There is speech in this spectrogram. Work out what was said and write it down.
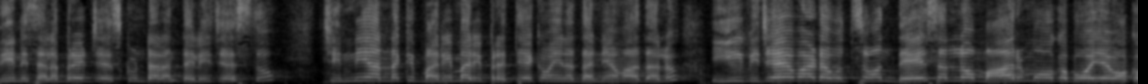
దీన్ని సెలబ్రేట్ చేసుకుంటారని తెలియజేస్తూ చిన్ని అన్నకి మరీ మరీ ప్రత్యేకమైన ధన్యవాదాలు. ఈ విజయవాడ ఉత్సవం దేశంలో మారుమోగబోయే ఒక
